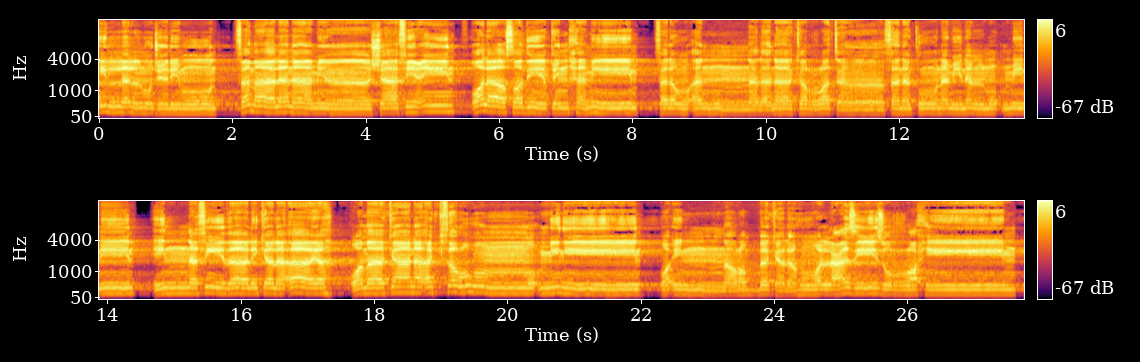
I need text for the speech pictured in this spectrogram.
إلا المجرمون فما لنا من شافعين ولا صديق حميم فلو أن لنا كرة فنكون من المؤمنين إن في ذلك لآية وما كان أكثرهم مؤمنين وإن ربك لهو العزيز الرحيم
